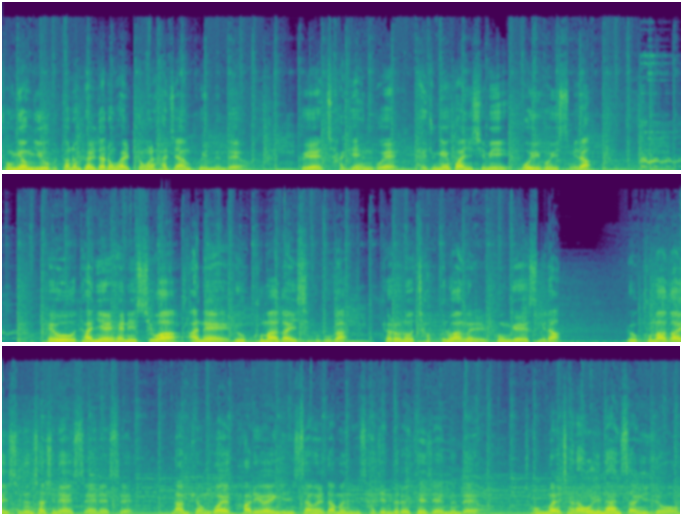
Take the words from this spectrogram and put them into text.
종영 이후부터는 별다른 활동을 하지 않고 있는데요. 그의 차기 행보에 대중의 관심이 모이고 있습니다. 배우 다니엘 헤니 씨와 아내 루쿠마가이 씨 부부가 결혼 후 첫 근황을 공개했습니다. 루쿠마가이 씨는 자신의 SNS에 남편과의 파리 여행 일상을 담은 사진들을 게재했는데요. 정말 잘 어울리는 한 쌍이죠.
